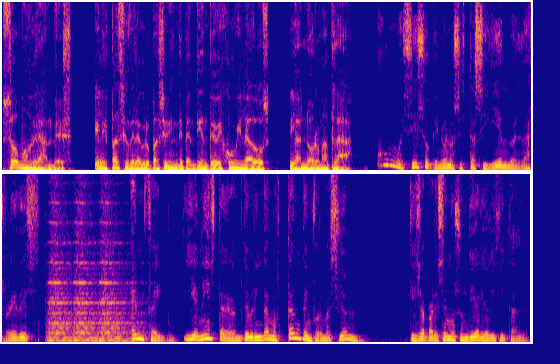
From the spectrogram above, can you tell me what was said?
Somos Grandes, el espacio de la agrupación independiente de jubilados, la Norma PLA. ¿Cómo es eso que no nos estás siguiendo en las redes? En Facebook y en Instagram te brindamos tanta información que ya parecemos un diario digital.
